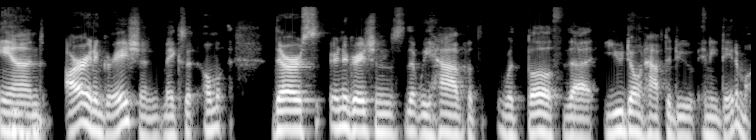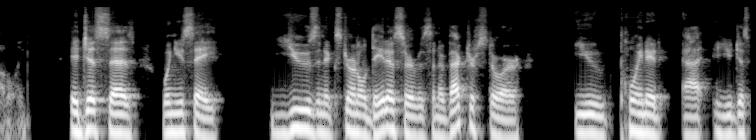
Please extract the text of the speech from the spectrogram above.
And mm-hmm. our integration makes it almost there are integrations that we have with with both that you don't have to do any data modeling. It just says when you say use an external data service in a vector store you pointed at you just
